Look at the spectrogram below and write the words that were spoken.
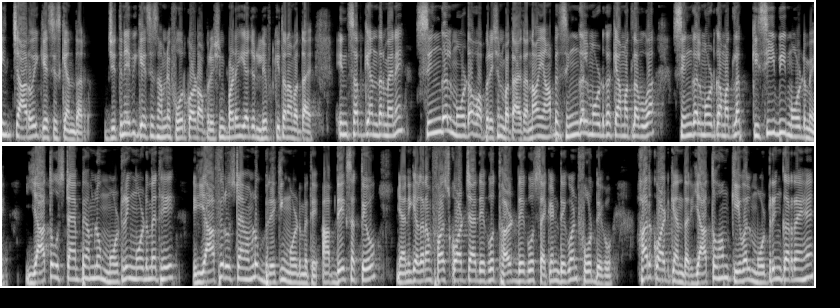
इन चारों ही केसेस के अंदर जितने भी केसेस हमने फोर कॉर्ड ऑपरेशन पढ़े या जो लिफ्ट की तरह बताए, इन सब के अंदर मैंने सिंगल मोड ऑफ़ ऑपरेशन बताया था। ना यहाँ पे सिंगल मोड का क्या मतलब हुआ? सिंगल मोड का मतलब किसी भी मोड में, या तो उस टाइम पे हम लोग मोटरिंग मोड में थे, या फिर उस टाइम हम लोग ब्रेकिंग मोड में थे। आप देख सकते हो, यानी कि अगर हम फ़र्स्ट क्वार्ट चाहे देखो थर्ड देखो सेकंड देखो एंड फोर्थ देखो हर क्वार्ड के अंदर, या तो हम केवल मोटरिंग कर रहे हैं,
